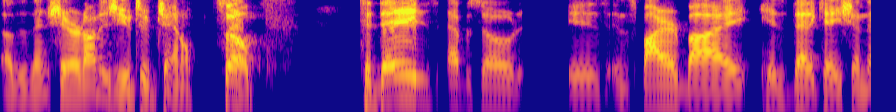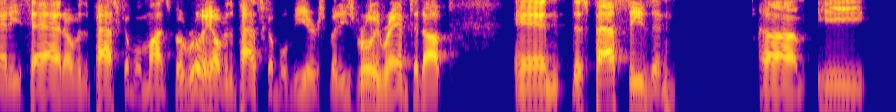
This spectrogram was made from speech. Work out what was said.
other than share it on his YouTube channel? So today's episode is inspired by his dedication that he's had over the past couple months, but really over the past couple of years. But he's really ramped it up and this past season, um, he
